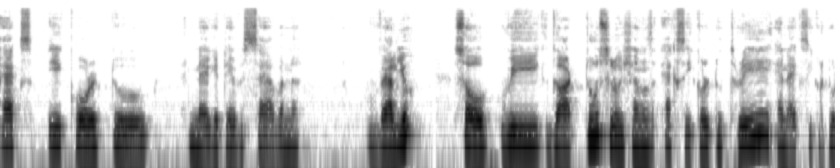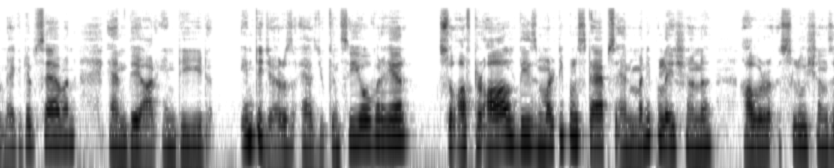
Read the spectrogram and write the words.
x equal to negative 7 value so we got two solutions x equal to 3 and x equal to negative 7 and they are indeed integers as you can see over here. So after all these multiple steps and manipulation our solutions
